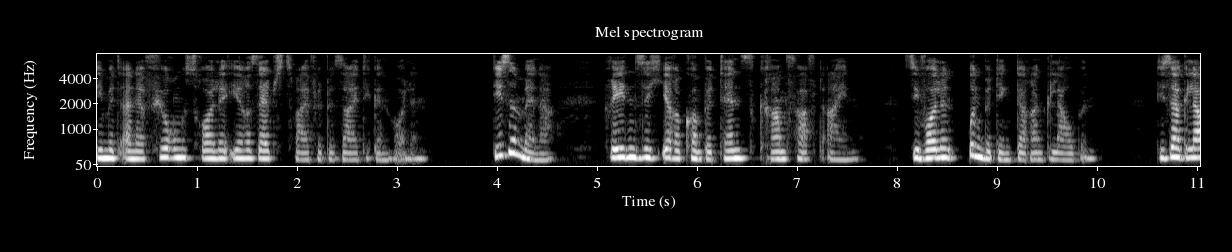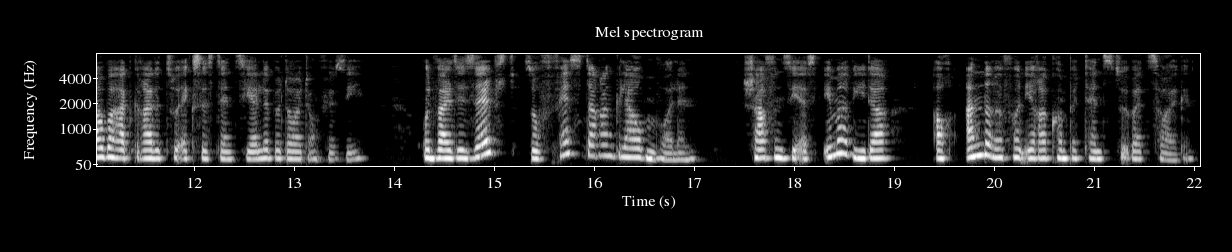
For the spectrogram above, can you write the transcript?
die mit einer Führungsrolle ihre Selbstzweifel beseitigen wollen. Diese Männer reden sich ihre Kompetenz krampfhaft ein. Sie wollen unbedingt daran glauben. Dieser Glaube hat geradezu existenzielle Bedeutung für sie. Und weil sie selbst so fest daran glauben wollen, schaffen sie es immer wieder, auch andere von ihrer Kompetenz zu überzeugen.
